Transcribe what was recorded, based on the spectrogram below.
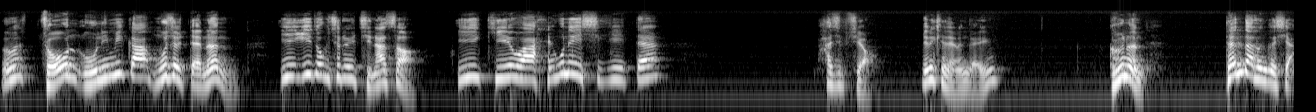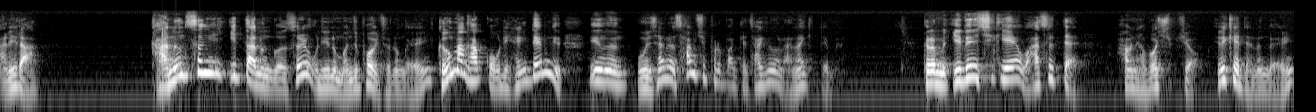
어? 좋은 운입니까 묻을 때는 이 이동시를 지나서 이 기회와 행운의 시기 때 하십시오. 이렇게 되는 거예요. 그거는 된다는 것이 아니라 가능성이 있다는 것을 우리는 먼저 보여주는 거예요. 그것만 갖고 우리 행되는 게, 이는 운세는 30%밖에 작용을 안 하기 때문에. 그러면 이런 시기에 왔을 때 한번 해보십시오. 이렇게 되는 거예요.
